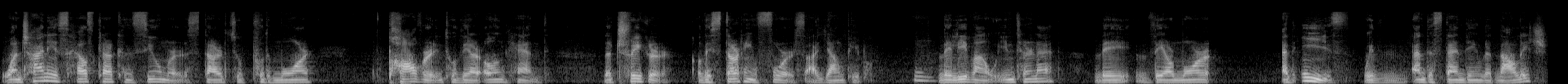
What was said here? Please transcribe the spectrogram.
when Chinese healthcare consumers start to put more power into their own hand, the trigger or the starting force are young people. Mm. They live on internet. They, they are more at ease with understanding the knowledge.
